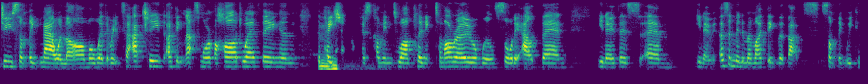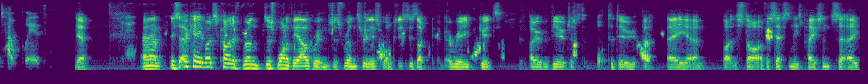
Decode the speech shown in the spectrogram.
do something now alarm or whether it's a, actually I think that's more of a hardware thing and the mm-hmm. patient will just come into our clinic tomorrow and we'll sort it out then you know there's um, you know, as a minimum, I think that that's something we could help with. Yeah. Um, is it okay if I just kind of run just one of the algorithms, just run through this one because this is like a really good overview of just what to do at a um, like the start of assessing these patients at a,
